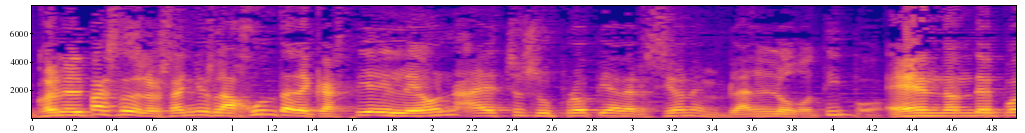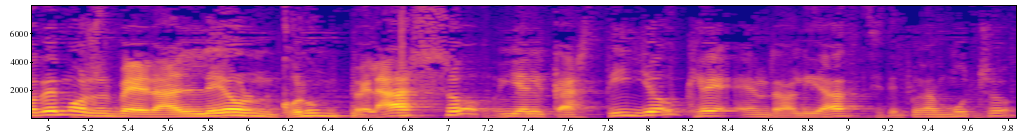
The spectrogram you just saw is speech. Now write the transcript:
Con el paso de los años, la Junta de Castilla y León ha hecho su propia versión en plan logotipo, en donde podemos ver al león con un pelazo y el castillo, que en realidad, si te fijas mucho,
